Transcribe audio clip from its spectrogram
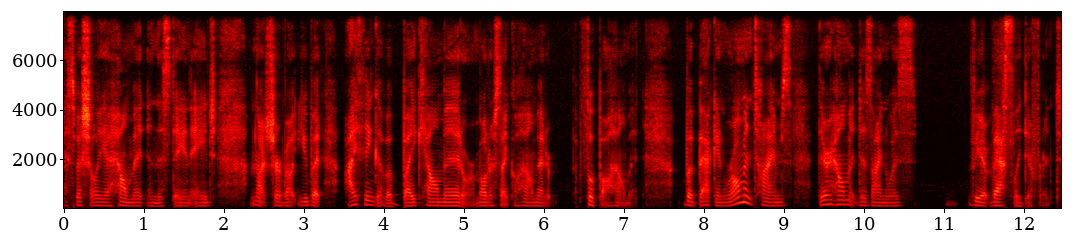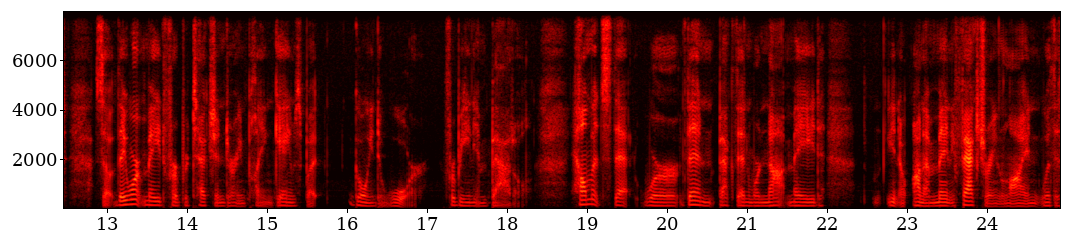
especially a helmet in this day and age, I'm not sure about you, but I think of a bike helmet or a motorcycle helmet or a football helmet. But back in Roman times, their helmet design was vastly different. So they weren't made for protection during playing games, but going to war, for being in battle. Helmets that were then, back then, were not made, you know, on a manufacturing line with a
